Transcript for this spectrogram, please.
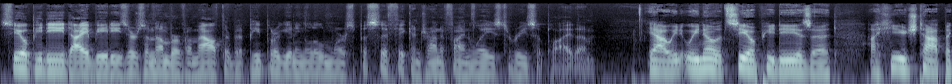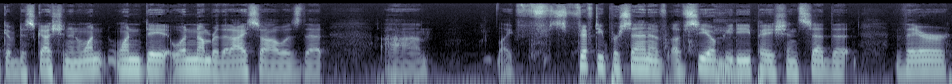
COPD, diabetes, there's a number of them out there, but people are getting a little more specific and trying to find ways to resupply them. Yeah, we, we know that COPD is a, a huge topic of discussion, and one one date one number that I saw was that um, like fifty percent of, of COPD patients said that their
